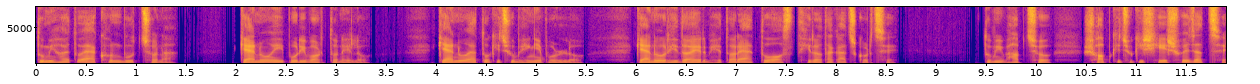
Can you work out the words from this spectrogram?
তুমি হয়তো এখন বুঝছ না, কেন এই পরিবর্তন এলো, কেন এত কিছু ভেঙে পড়ল, কেন হৃদয়ের ভেতর এত অস্থিরতা কাজ করছে। তুমি ভাবছ, সবকিছু কি শেষ হয়ে যাচ্ছে?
